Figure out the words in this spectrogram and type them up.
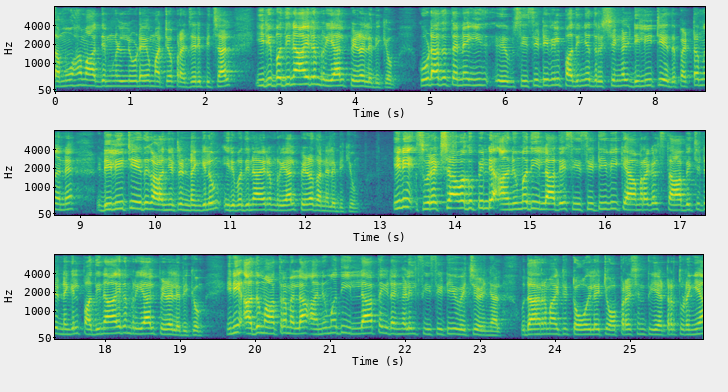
സമൂഹ മാധ്യമങ്ങളിലൂടെയോ മറ്റോ പ്രചരിപ്പിച്ചാൽ ഇരുപതിനായിരം റിയാൽ പിഴ ലഭിക്കും. കൂടാതെ തന്നെ ഈ സി സി ടി വിയിൽ പതിഞ്ഞ ദൃശ്യങ്ങൾ ഡിലീറ്റ് ചെയ്ത് പെട്ടെന്ന് തന്നെ ഡിലീറ്റ് ചെയ്ത് കളഞ്ഞിട്ടുണ്ടെങ്കിലും ഇരുപതിനായിരം റിയാൽ പിഴ തന്നെ ലഭിക്കും. ഇനി സുരക്ഷാ വകുപ്പിന്റെ അനുമതിയില്ലാതെ സി സി ടി വി ക്യാമറകൾ സ്ഥാപിച്ചിട്ടുണ്ടെങ്കിൽ പതിനായിരം റിയാൽ പിഴ ലഭിക്കും. ഇനി അത് മാത്രമല്ല അനുമതി ഇല്ലാത്ത ഇടങ്ങളിൽ സി സി ടി വി വെച്ച് കഴിഞ്ഞാൽ. ഉദാഹരണമായിട്ട് ടോയ്ലറ്റ് ഓപ്പറേഷൻ തിയേറ്റർ തുടങ്ങിയ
